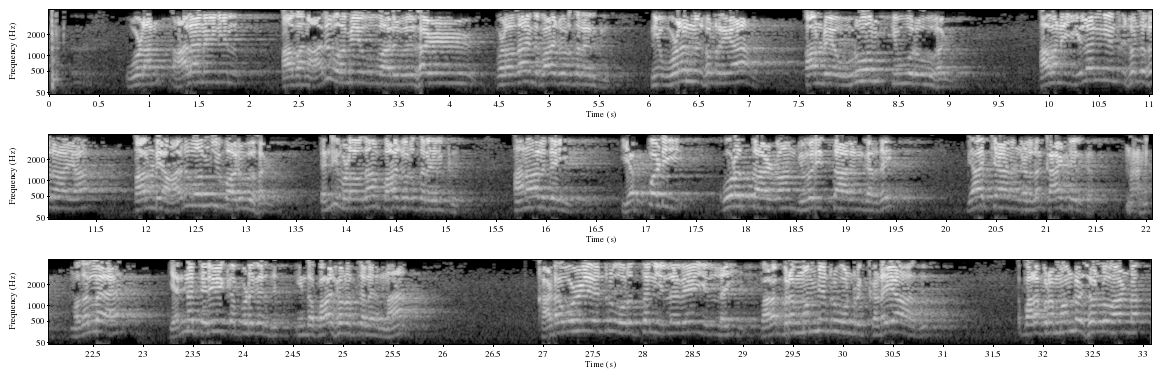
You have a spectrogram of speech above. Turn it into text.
உளன் அலனெனில் அவன் அருவமி வருவுகள். இவ்வளவுதான் இந்த பாசுரத்தில் இருக்கு. நீ உளன்னு சொல்றியா? அவனுடைய உருவம் இவ்வுருவுகள். அவனை இளன் என்று சொல்லுகிறாயா? அவனுடைய அருவம் இவ்வருவுகள் என்று இவ்வளவுதான் பாசுரத்தில் இருக்கு. ஆனால் இதை எப்படி கூறத்தாழ்வான் விவரித்தார் என்கிறதை வியாக்கியானங்கள்ல காட்டியிருக்க முதல்ல என்ன தெரிவிக்கப்படுகிறது? இந்த பாசுரத்தில் கடவுள் என்று ஒருத்தன் இல்லவே இல்லை பரபிரம்மம் என்று ஒன்று கிடையாது. பரபிரம்மம் சொல்ல வேண்டாம்.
